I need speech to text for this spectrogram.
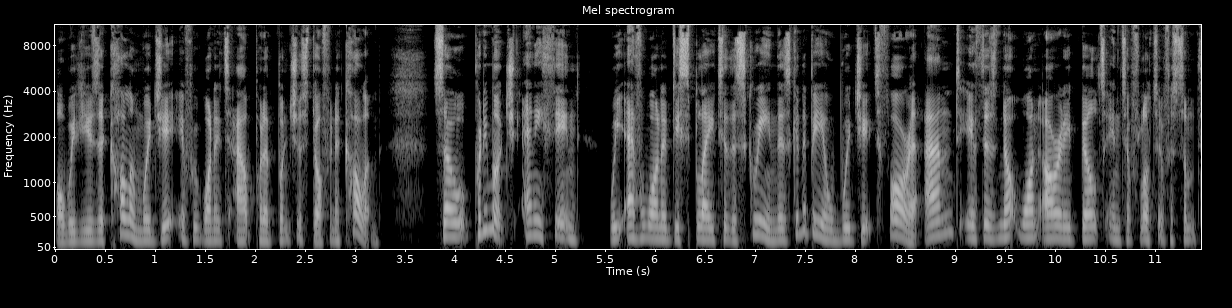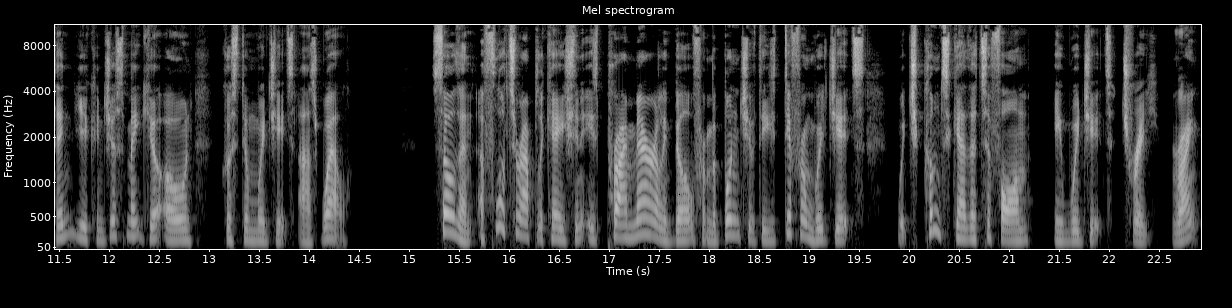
Or we'd use a column widget if we wanted to output a bunch of stuff in a column. So pretty much anything we ever want to display to the screen, there's going to be a widget for it. And if there's not one already built into Flutter for something, you can just make your own custom widgets as well. So then, a Flutter application is primarily built from a bunch of these different widgets which come together to form a widget tree, right?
